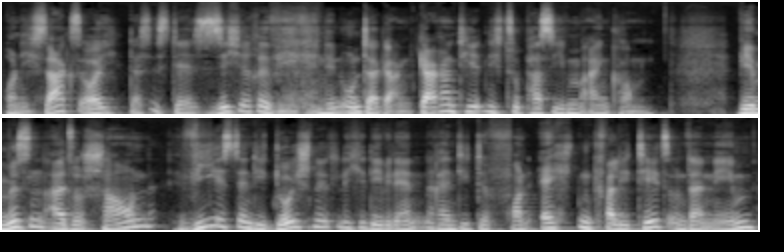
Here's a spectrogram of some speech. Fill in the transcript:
Und ich sag's euch, das ist der sichere Weg in den Untergang. Garantiert nicht zu passivem Einkommen. Wir müssen also schauen, wie ist denn die durchschnittliche Dividendenrendite von echten Qualitätsunternehmen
